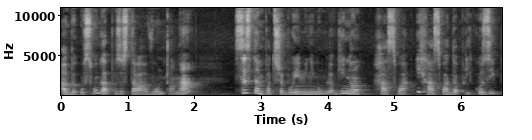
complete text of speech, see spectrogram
Aby usługa pozostała włączona, system potrzebuje minimum loginu, hasła i hasła do pliku zip.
